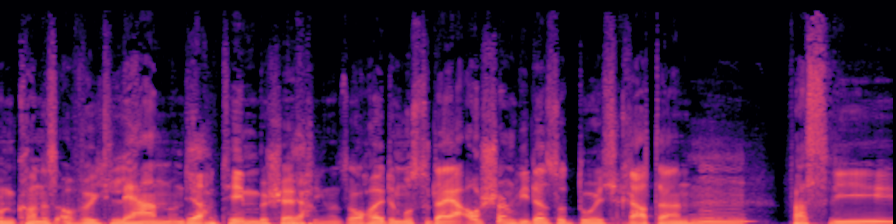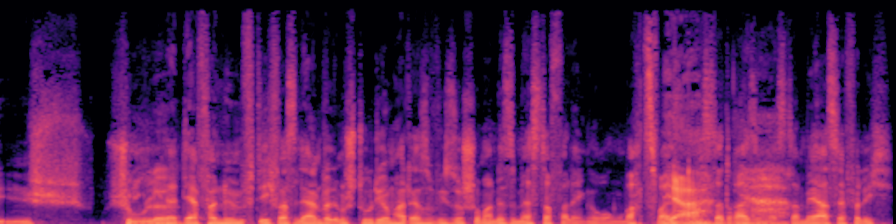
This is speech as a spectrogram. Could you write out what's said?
und konntest auch wirklich lernen und dich Ja. mit Themen beschäftigen und so. Heute musst du da ja auch schon wieder so durchrattern. Mhm. Fast wie Sch Schule. Der, der vernünftig was lernen will im Studium, hat ja sowieso schon mal eine Semesterverlängerung. Macht zwei Ja. Semester, drei Semester mehr. Ist ja völlig.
